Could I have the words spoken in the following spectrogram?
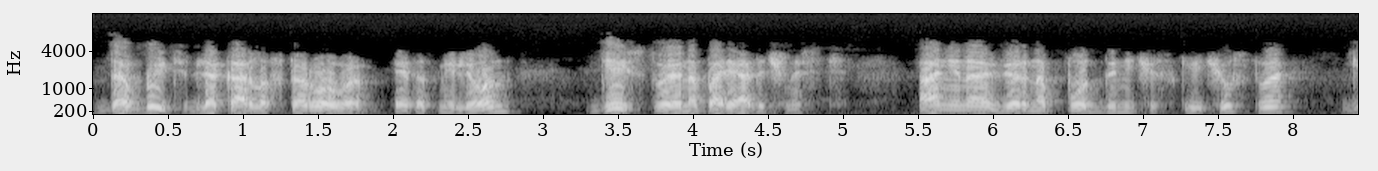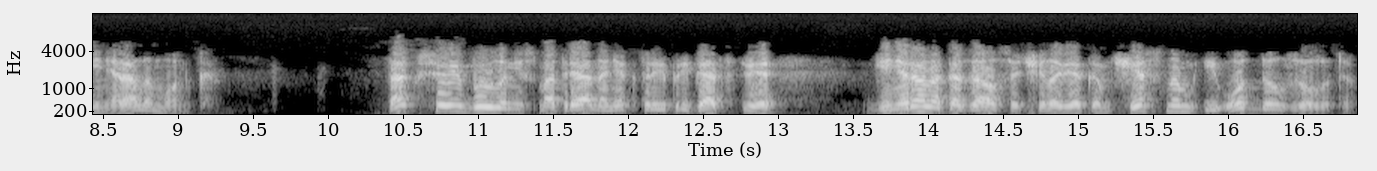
добыть для Карла II этот миллион, действуя на порядочность, а не на верноподданнические чувства генерала Монка. Так все и было, несмотря на некоторые препятствия. Генерал оказался человеком честным и отдал золото.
